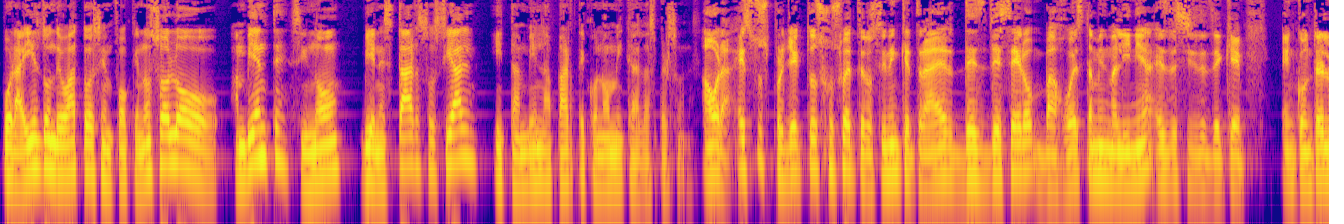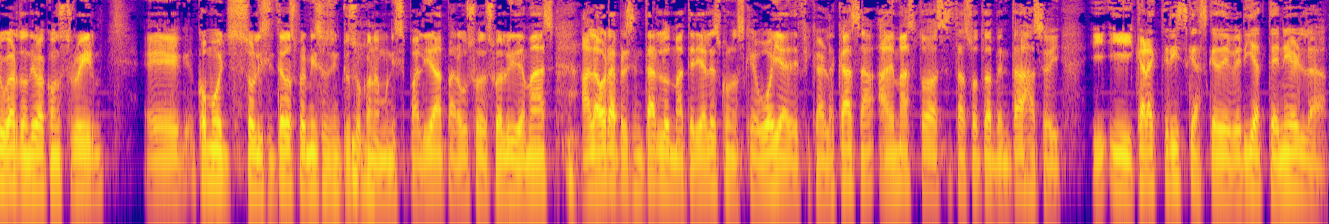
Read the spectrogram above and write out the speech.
por ahí es donde va todo ese enfoque, no solo ambiente, sino bienestar social y también la parte económica de las personas. Ahora, estos proyectos, Josué, te los tienen que traer desde cero bajo esta misma línea, es decir, desde que encontré el lugar donde iba a construir, eh, cómo solicité los permisos incluso con la municipalidad para uso de suelo y demás, a la hora de presentar los materiales con los que voy a edificar la casa, además todas estas otras ventajas y, y características que debería tener la,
